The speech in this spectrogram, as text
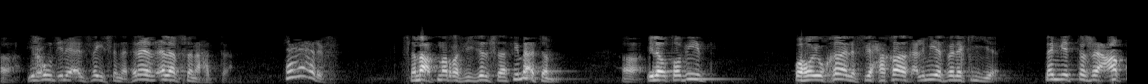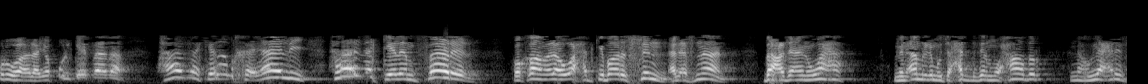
آه يعود إلى 2000 سنة 3000 سنة حتى. لا يعرف. سمعت مرة في جلسة في مأتم آه إلى طبيب وهو يخالف في حقائق علمية فلكية لم يتسع عقلها لا. يقول كيف هذا؟ هذا كلام خيالي هذا كلام فارغ. فقام له أحد كبار السن الأسنان بعد أن وعى من أمر المتحدث المحاضر أنه يعرف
